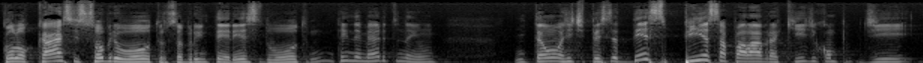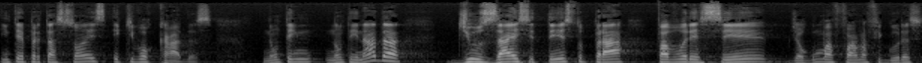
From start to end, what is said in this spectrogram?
colocar-se sobre o outro, sobre o interesse do outro. Não tem demérito nenhum. Então a gente precisa despir essa palavra aqui de, de interpretações equivocadas. Não tem, não tem nada de usar esse texto para favorecer, de alguma forma, figuras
